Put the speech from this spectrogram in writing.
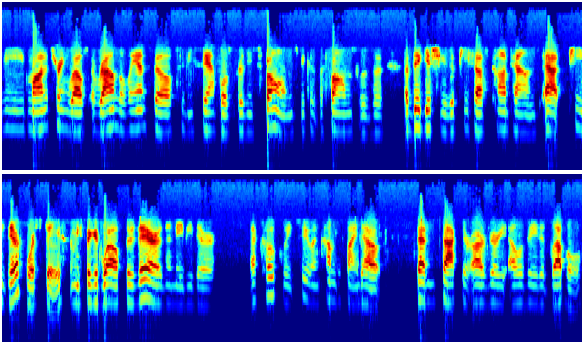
the monitoring wells around the landfill to be sampled for these foams because the foams was a, a big issue, the PFAS compounds at Pease Air Force Base. And we figured, well, if they're there, then maybe they're at Coakley too. And come to find out that, in fact, there are very elevated levels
